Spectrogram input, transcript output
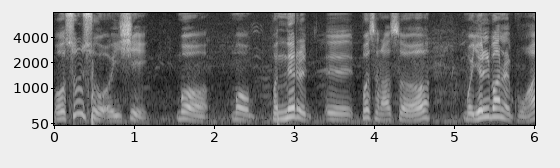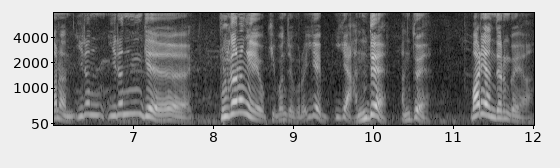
어, 순수 의식 뭐뭐 번뇌를 에, 벗어나서 뭐 열반을 구하는 이런 이런 게 불가능해요 기본적으로. 이게 이게 안 돼 안 돼. 말이 안 되는 거야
